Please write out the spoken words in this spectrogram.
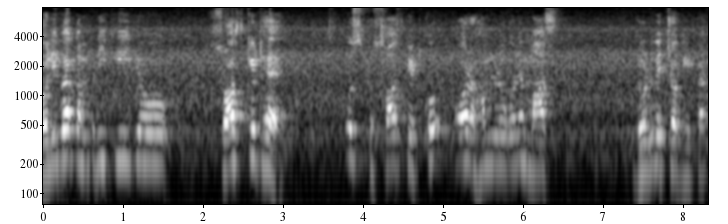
ओलिवा कंपनी की जो स्वास्थ्य किट है, उस स्वास्थ्य किट को और हम लोगों ने मास्क रोडवेज़ चौकी पर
